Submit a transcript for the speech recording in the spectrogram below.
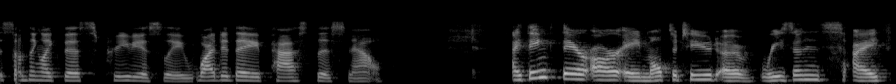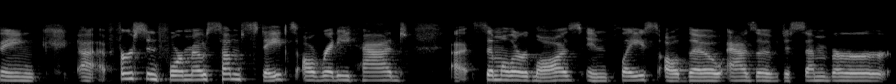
something like this previously? Why did they pass this now? I think there are a multitude of reasons. I think, uh, first and foremost, some states already had uh, similar laws in place, although as of December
